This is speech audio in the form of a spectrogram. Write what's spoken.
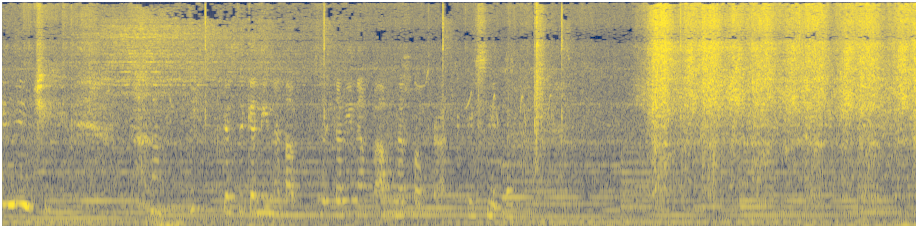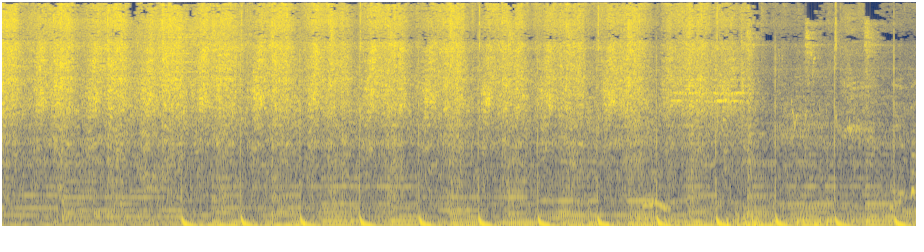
Energy. Kasi kanina, kanina pa ako nagpa-practice nito. Diba?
